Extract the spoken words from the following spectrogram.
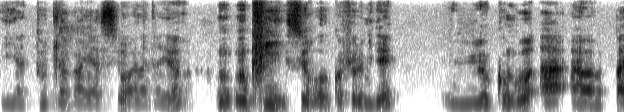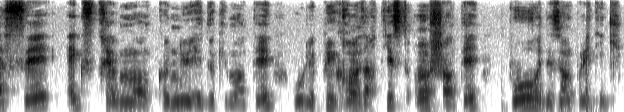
il y a toute la variation à l'intérieur. On, on crie sur euh, Kofi Olomide. Le Congo a un passé extrêmement connu et documenté où les plus grands artistes ont chanté pour des hommes politiques.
